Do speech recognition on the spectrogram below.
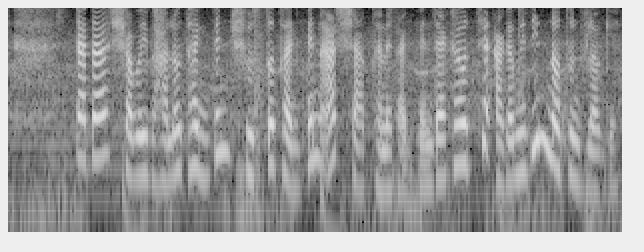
tata, সবাই ভালো থাকবেন, সুস্থ থাকবেন আর সাবধানে থাকবেন। দেখা হচ্ছে আগামী দিন নতুন ব্লগে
